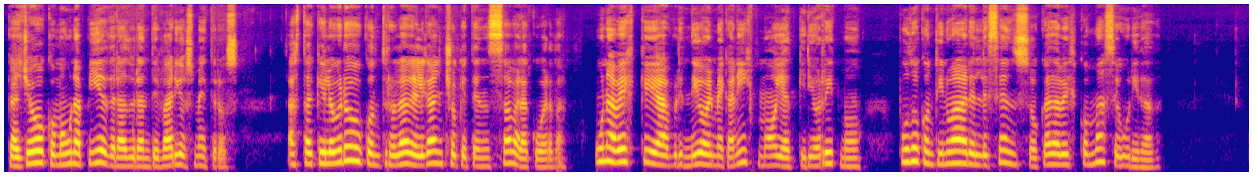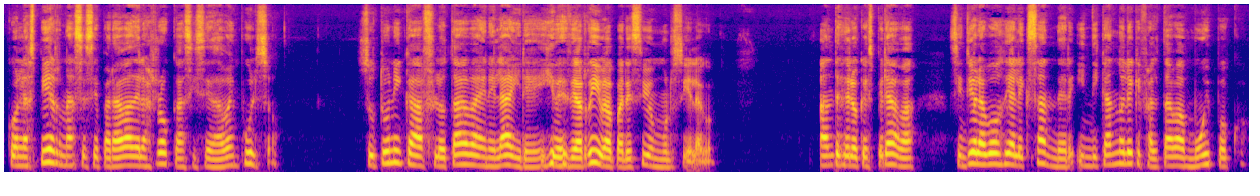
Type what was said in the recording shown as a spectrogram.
Cayó como una piedra durante varios metros, hasta que logró controlar el gancho que tensaba la cuerda. Una vez que aprendió el mecanismo y adquirió ritmo, pudo continuar el descenso cada vez con más seguridad. Con las piernas se separaba de las rocas y se daba impulso. Su túnica flotaba en el aire y desde arriba parecía un murciélago. Antes de lo que esperaba, sintió la voz de Alexander indicándole que faltaba muy poco.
